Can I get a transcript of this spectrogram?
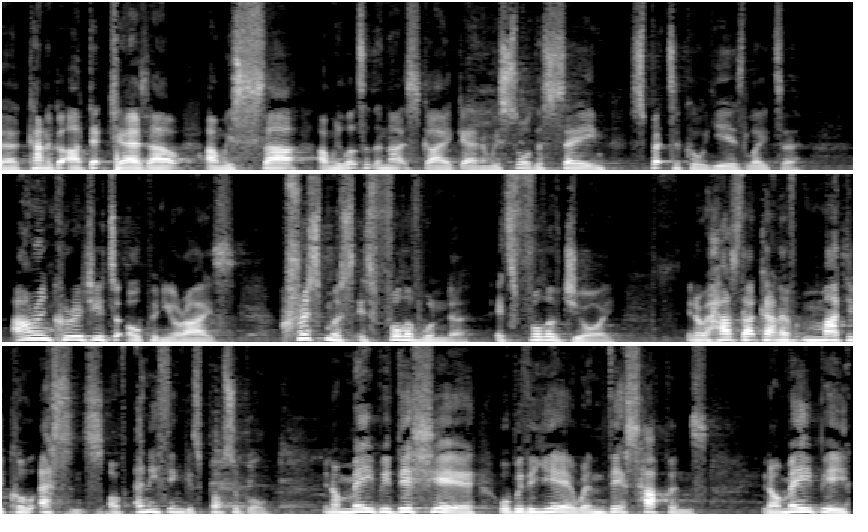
uh, kind of got our deck chairs out and we sat and we looked at the night sky again and we saw the same spectacle years later. I encourage you to open your eyes Christmas is full of wonder, it's full of joy. You know, it has that kind of magical essence of anything is possible. You know, maybe this year will be the year when this happens. You know, maybe,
